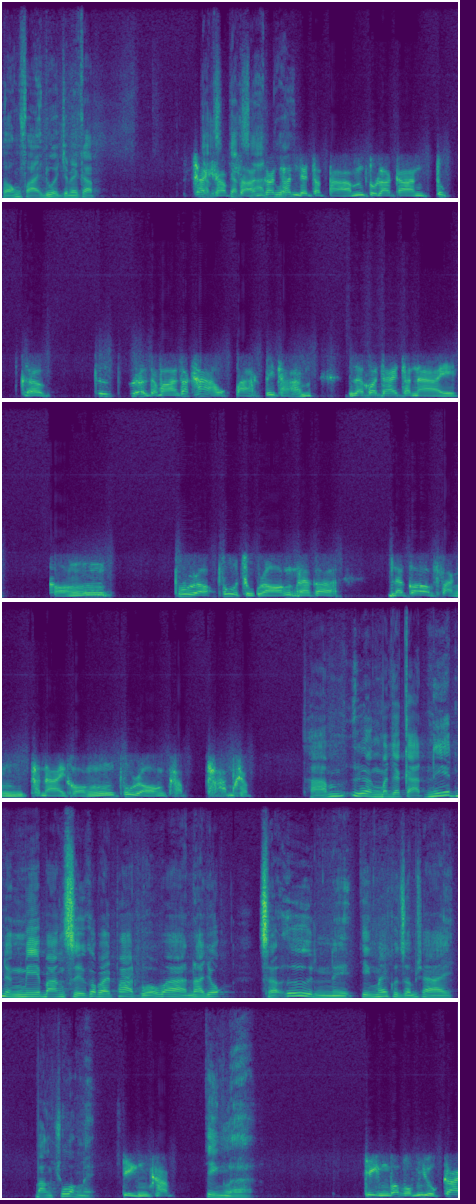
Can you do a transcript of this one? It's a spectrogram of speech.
สองฝ่ายด้วยใช่ไหมครับ ใช่ครับจากศาลศาลก็ด้วย ท่านจะถามตุลาการทุกเอ่อ ประมาณสักห้าหกปากที่ถาม แล้วก็จะให้ทนายของผู้ร้องผู้ถูกร้องแล้วก็ แล้วก็ฝั่งทนายของผู้ร้องครับถามครับ ถามเรื่องบรรยากาศนิดหนึ่งมีบางสื่อก็ไปพาดหัวว่านายกสะอื้นนี่จริงไหมคุณสมชาย บางช่วงเนี่ยจริงครับ จริงเหรอจริงเพราะผมอยู่ใกล้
